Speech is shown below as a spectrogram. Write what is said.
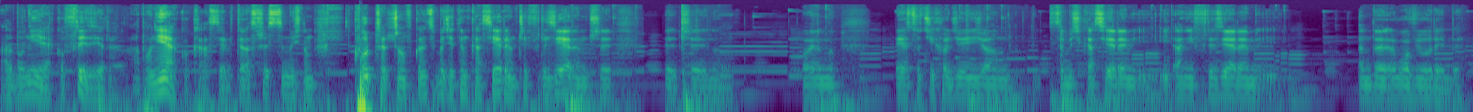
Albo nie jako fryzjer, albo nie jako kasjer. I teraz wszyscy myślą, kurczę, czy on w końcu będzie tym kasjerem, czy fryzjerem, czy, czy, czy no... Powiem, jest o ci chodzi, że on chce być kasjerem, i, i, a nie fryzjerem i będę łowił ryby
